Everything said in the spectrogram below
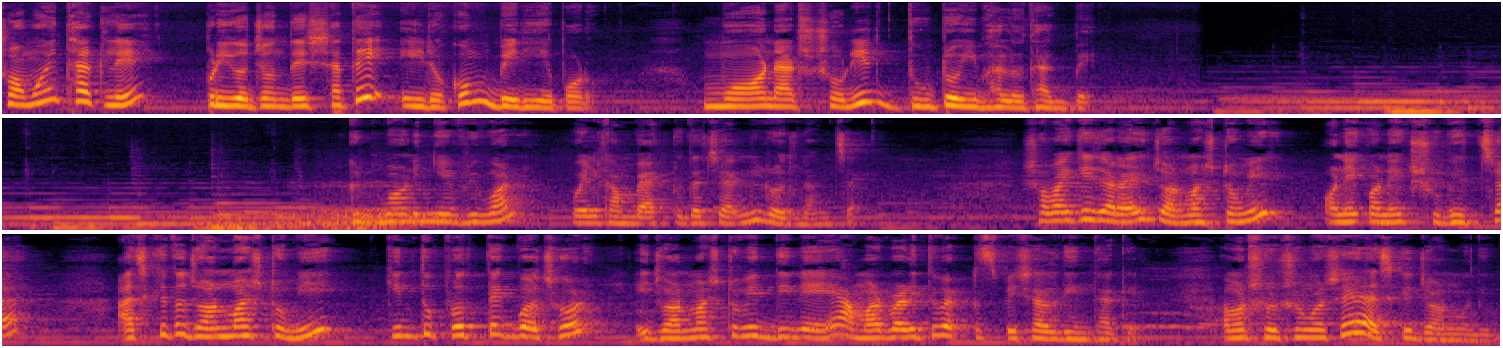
সময় থাকলে প্রিয়জনদের সাথে এইরকম বেরিয়ে পড়ো। মন আর শরীর দুটোই ভালো থাকবে। Good morning everyone welcome back to the channel Rojnamcha সবাইকে জানাই জন্মাষ্টমীর অনেক অনেক শুভেচ্ছা। আজকে তো জন্মাষ্টমী, কিন্তু প্রত্যেক বছর এই জন্মাষ্টমীর দিনে আমার বাড়িতেও একটা স্পেশাল দিন থাকে। আমার শ্বশুরমশাই আজকে জন্মদিন।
